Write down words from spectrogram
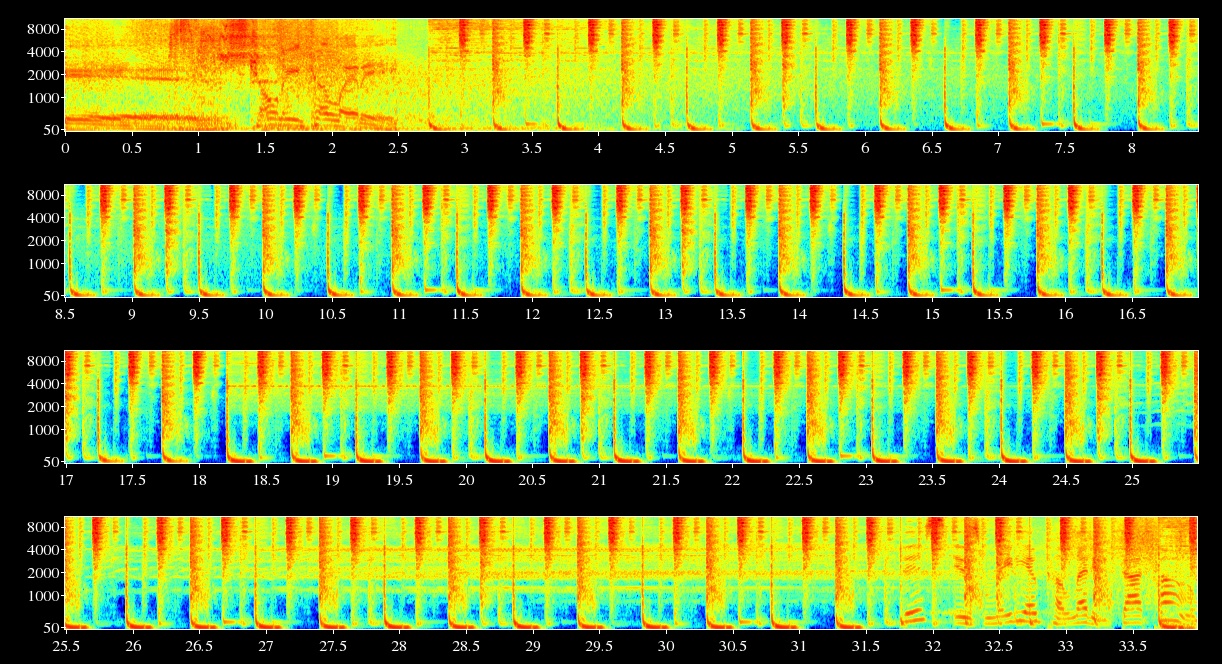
Is Tony Calletti. RadioCalletti.com.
